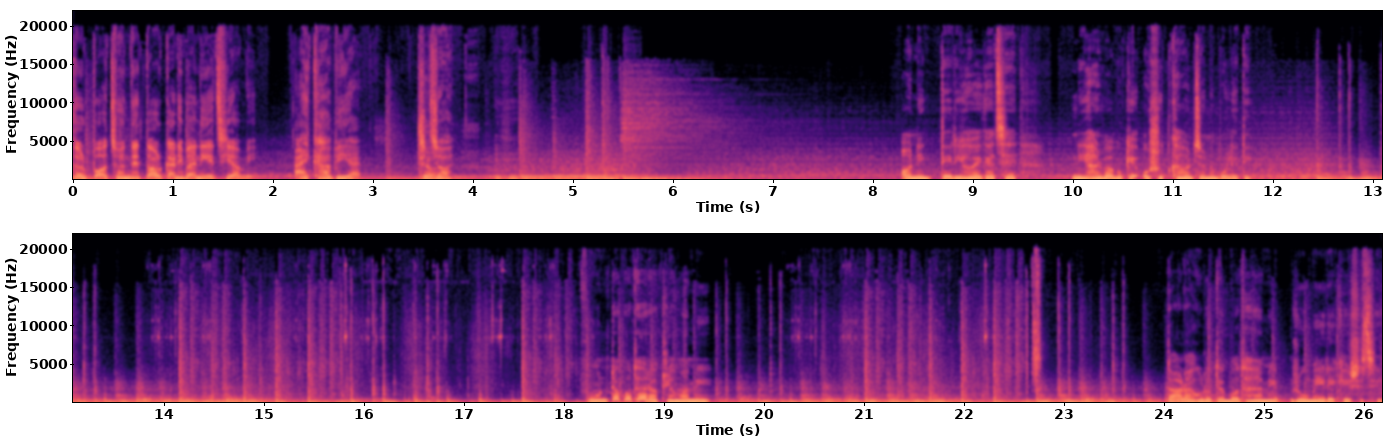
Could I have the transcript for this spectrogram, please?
তোর পছন্দের তরকারি বানিয়েছি আমি। আয় খাবি আয়। চল। চল। অনেক দেরি হয়ে গেছে। নিহার বাবুকে ওষুধ খাওয়ার জন্য বলে দিই ফোনটা কোথায় রাখলাম আমি? তাড়াহুড়োতে বোধহয় আমি রুমেই রেখে এসেছি।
